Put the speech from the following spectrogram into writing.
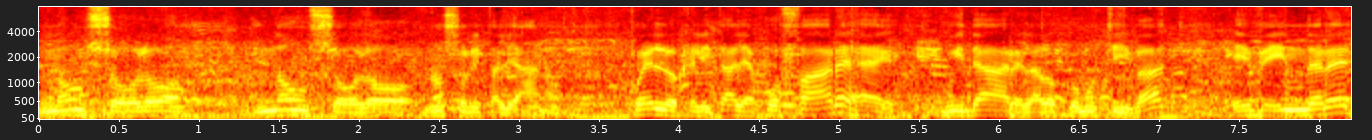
non solo non solo, non solo italiano. Quello che l'Italia può fare è guidare la locomotiva e vendere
